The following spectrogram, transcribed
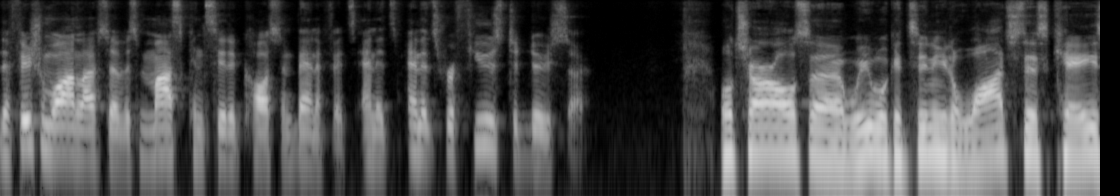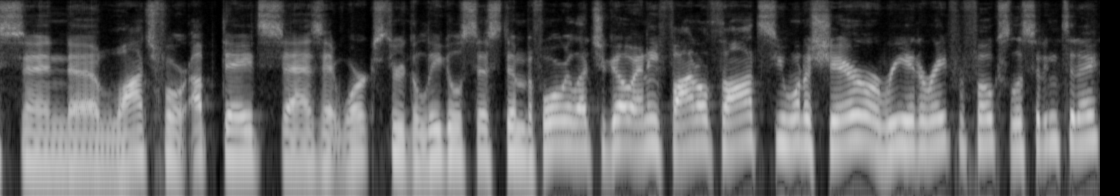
the Fish and Wildlife Service must consider costs and benefits, and it's and it's refused to do so. Well, Charles, uh, we will continue to watch this case and uh, watch for updates as it works through the legal system. Before we let you go, any final thoughts you want to share or reiterate for folks listening today?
